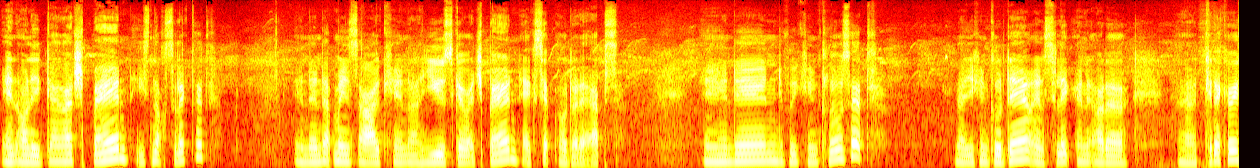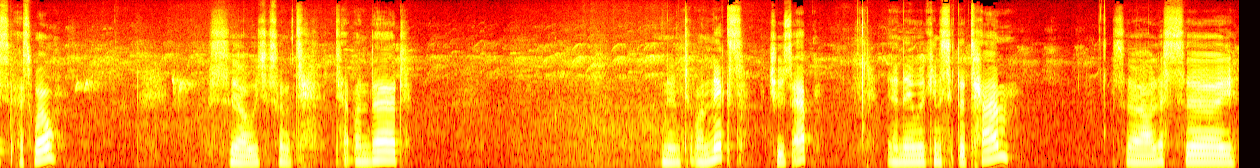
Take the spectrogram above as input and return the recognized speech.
and only GarageBand is not selected. And then that means I can uh, use GarageBand except other apps. And then we can close it. Now you can go down and select any other uh, categories as well. So we're just going to tap on that and then tap on next choose app. And then we can set the time. So let's say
